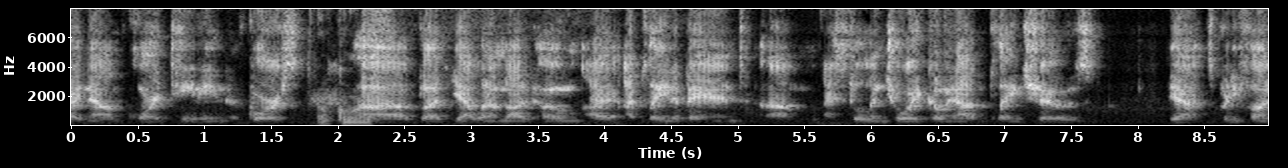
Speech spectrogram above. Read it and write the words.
right now I'm quarantining, of course. Of course. Uh, but yeah, when I'm not at home, I, I play in a band. Um, I still enjoy going out and playing shows. Yeah, it's pretty fun.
